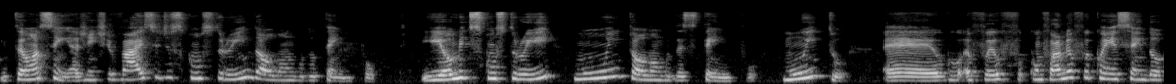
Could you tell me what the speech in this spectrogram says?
Então, assim, a gente vai se desconstruindo ao longo do tempo. E eu me desconstruí muito ao longo desse tempo, muito. É, eu fui, conforme eu fui conhecendo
